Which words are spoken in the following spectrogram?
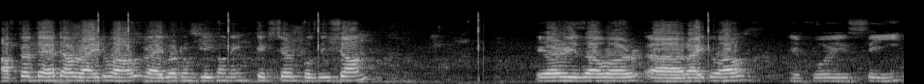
after that our right wall right button click on it texture position. Here is our uh, right wall if we see.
